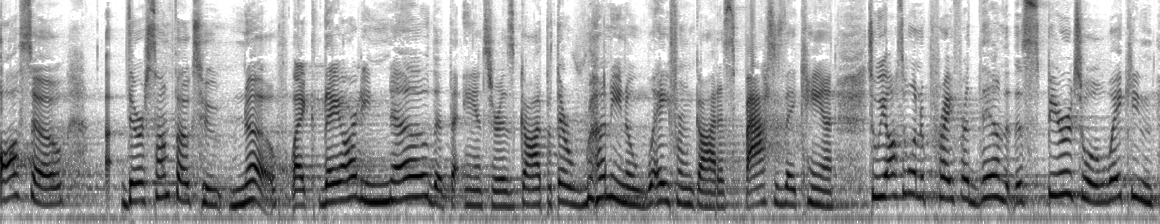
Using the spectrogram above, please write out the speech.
also, there are some folks who know, like they already know that the answer is God, but they're running away from God as fast as they can. So we also want to pray for them that the spiritual awakening,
